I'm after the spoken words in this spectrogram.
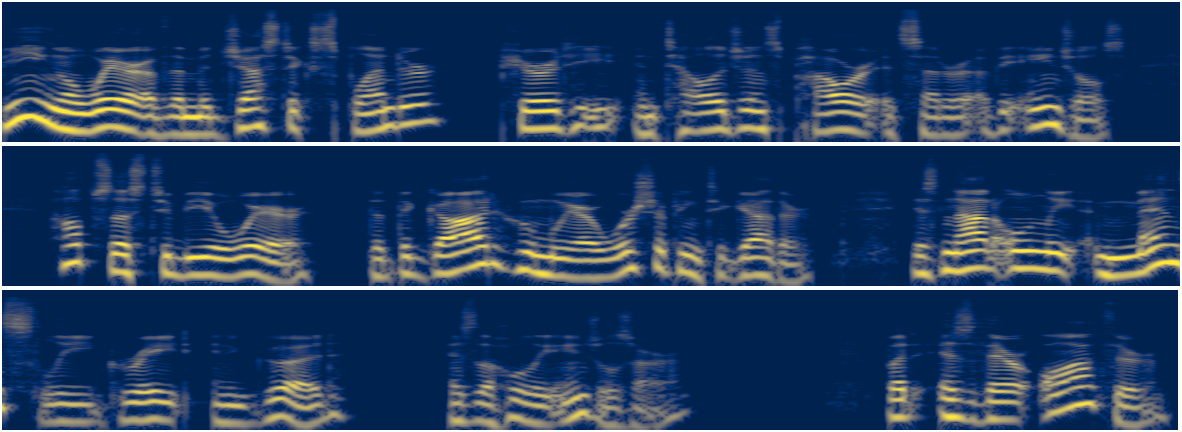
Being aware of the majestic splendor, purity, intelligence, power, etc., of the angels helps us to be aware that the God whom we are worshiping together is not only immensely great and good, as the holy angels are, but as their author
